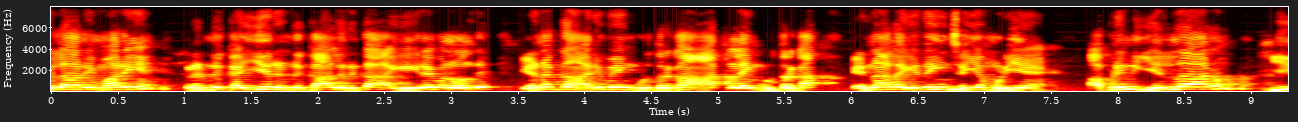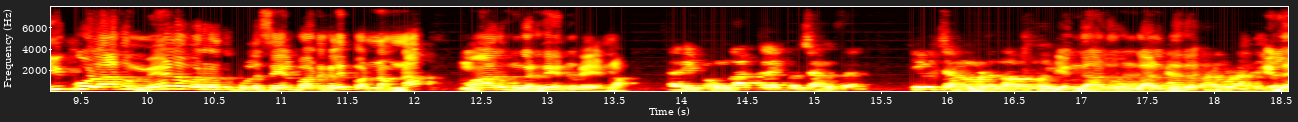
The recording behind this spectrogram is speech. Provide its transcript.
எல்லாரையும் மாதிரியும் ரெண்டு கை ரெண்டு கால் இருக்கா? இறைவன் வந்து எனக்கும் அறிவையும் கொடுத்துருக்கான் ஆற்றலையும் கொடுத்துருக்கான். என்னால எதையும் செய்ய முடியும் அப்படின்னு எல்லாரும் ஈக்குவலாக மேல வர்றதுக்குள்ள செயல்பாடுகளை பண்ணோம்னா மாறுங்கிறது என்னுடைய எண்ணம். சார் இப்ப உங்க ஆட்களே சார். டிவி சேனல் மட்டும்தான் வரணும். எங்காலும் உங்காலும். இல்ல.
